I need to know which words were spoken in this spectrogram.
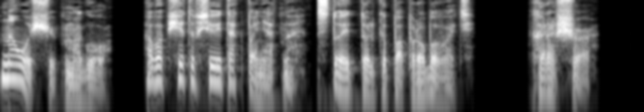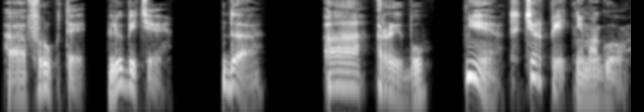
на ощупь могу. А вообще-то все и так понятно. Стоит только попробовать. Хорошо. А фрукты любите? Да. А рыбу? Нет, терпеть не могу.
